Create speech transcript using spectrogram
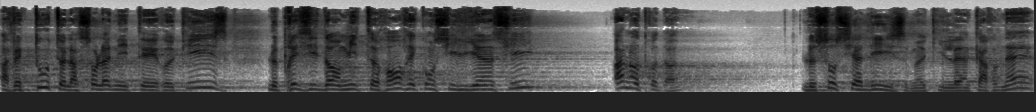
Avec toute la solennité requise, le président Mitterrand réconciliait ainsi à Notre-Dame le socialisme qu'il incarnait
